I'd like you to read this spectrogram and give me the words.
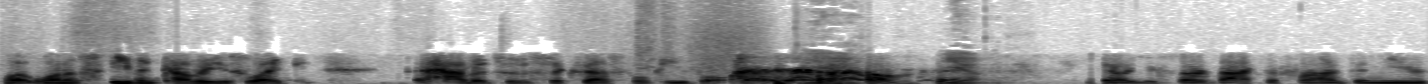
what one of Stephen Covey's like habits of successful people. Yeah. um, yeah. You know, you start back to front and you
